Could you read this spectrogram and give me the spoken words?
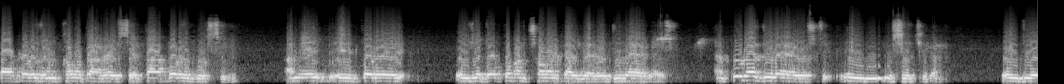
তারপরে যখন ক্ষমতা হয়েছে তারপরেও করছি। আমি এরপরে এই যে বর্তমান সময়কাল গেল, জুলাই আগস্ট পুরো জুলাই আগস্ট এই ইস্যু ছিল এই যে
